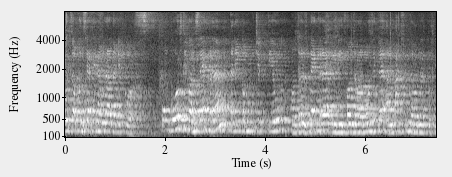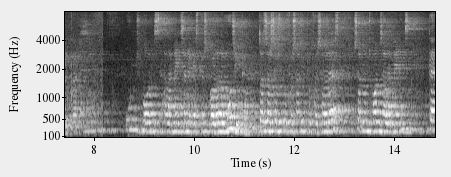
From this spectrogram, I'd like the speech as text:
benvinguts al concert inaugural d'aquest curs. Un curs que, com sempre, tenim com a objectiu el transmetre i difondre la música al màxim d'alumnes possibles. uns bons elements en aquesta escola de música. Tots els seus professors i professores són uns bons elements que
